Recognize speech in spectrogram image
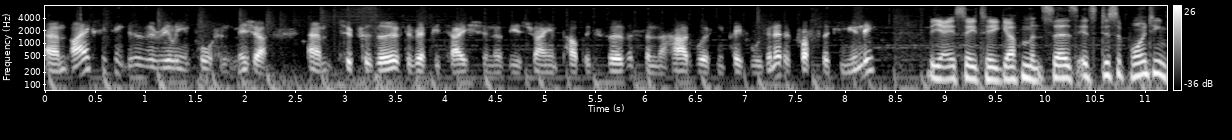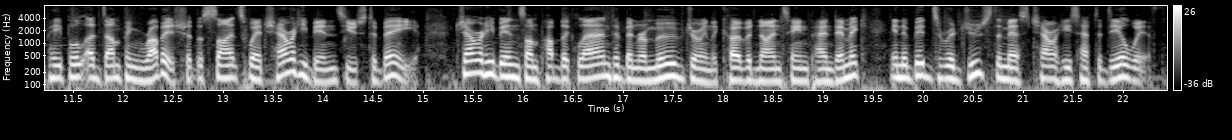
Um, I actually think this is a really important measure um, to preserve the reputation of the Australian Public Service and the hardworking people within it across the community. The ACT government says it's disappointing people are dumping rubbish at the sites where charity bins used to be. Charity bins on public land have been removed during the COVID 19 pandemic in a bid to reduce the mess charities have to deal with.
